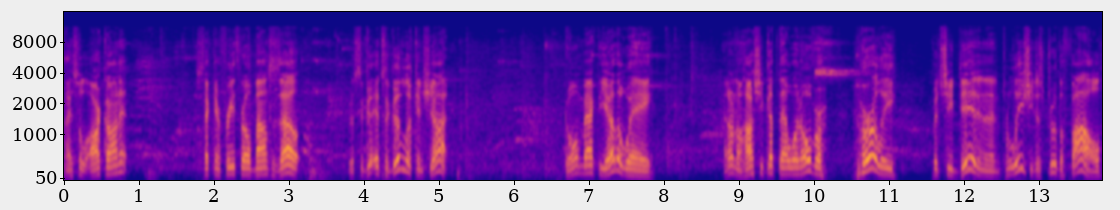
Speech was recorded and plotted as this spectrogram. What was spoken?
Nice little arc on it. Second free throw bounces out. It's a good, it's a good looking shot. Going back the other way. I don't know how she got that one over Hurley, but she did, and I believe she just drew the foul.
